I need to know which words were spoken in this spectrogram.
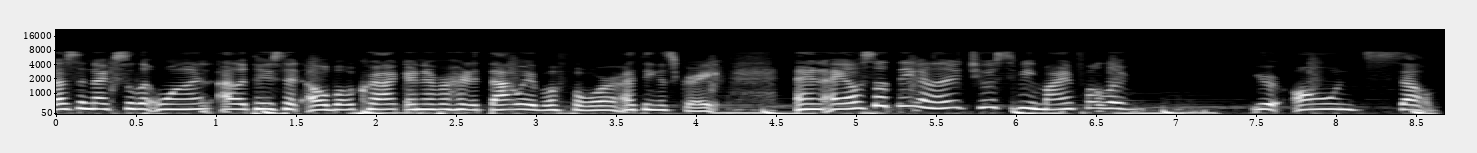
that's an excellent one. I like how you said elbow crack. I never heard it that way before. I think it's great. And I also think another two is to be mindful of your own self,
